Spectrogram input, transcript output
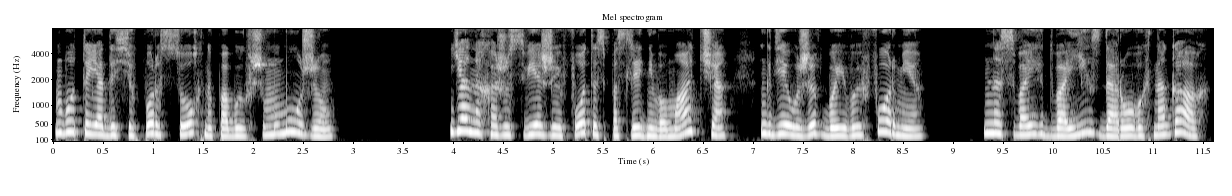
будто я до сих пор сохну по бывшему мужу. Я нахожу свежие фото с последнего матча, где уже в боевой форме. На своих двоих здоровых ногах.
